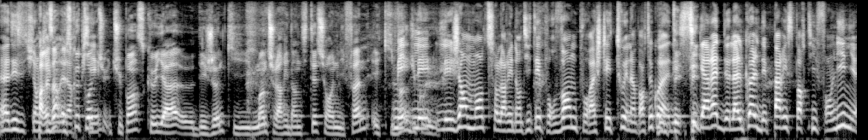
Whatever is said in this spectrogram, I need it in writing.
Euh, des étudiants Par exemple, est-ce que toi, tu, tu penses qu'il y a euh, des jeunes qui mentent sur leur identité sur OnlyFans et qui Mais vendent du les, contenu? les gens mentent sur leur identité pour vendre, pour acheter tout et n'importe quoi. Donc des t'es- t'es- cigarettes, de l'alcool, des paris sportifs en ligne.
